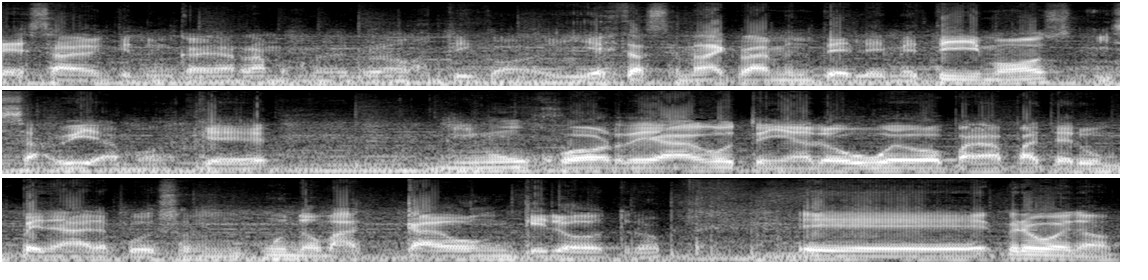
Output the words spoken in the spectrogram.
ustedes saben que nunca agarramos con el pronóstico. Y esta semana claramente le metimos y sabíamos que ningún jugador de Hago tenía los huevos para patear un penal, porque son uno más cagón que el otro. Eh, pero bueno,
